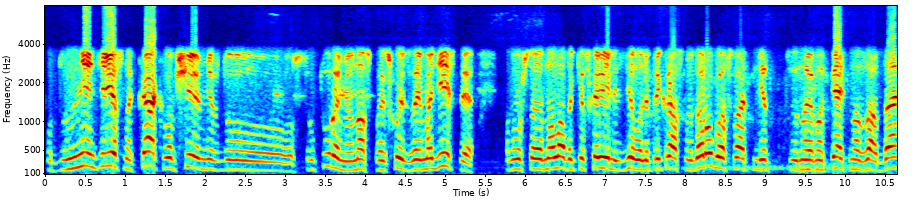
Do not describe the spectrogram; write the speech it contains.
Вот мне интересно, как вообще между структурами у нас происходит взаимодействие, потому что на Ладокинсковеле сделали прекрасную дорогу асфальт лет, наверное, пять назад, да,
